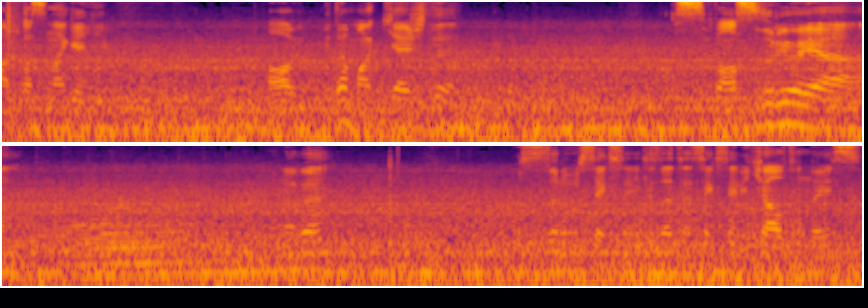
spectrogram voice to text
Arkasına geleyim. Abi bir de makyajlı. Nasıl, nasıl duruyor ya. Ne be? Sınırımız 82 zaten 82 altındayız.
